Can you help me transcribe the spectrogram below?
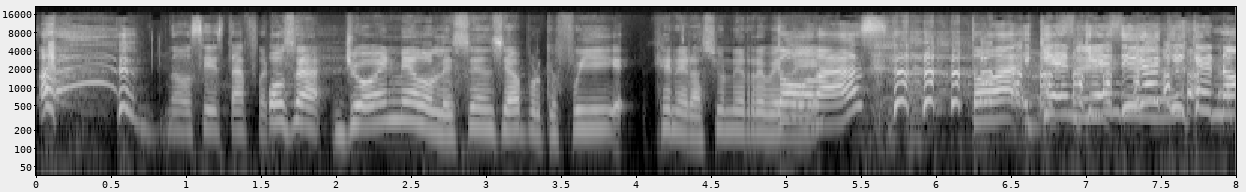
No, sí está fuerte. O sea, yo en mi adolescencia, porque fui generación RBD. Todas. Todas. Quien, quien diga aquí que no,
